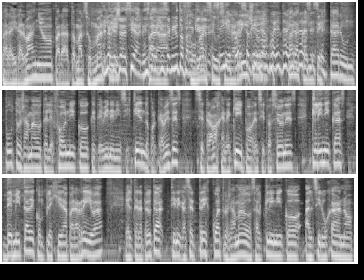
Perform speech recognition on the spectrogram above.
para ir al baño, para tomarse un mate. Es lo que yo decía, necesita 15 minutos para el que fumarse un es por eso que cigarrillo, duran 40 minutos para. Contestar un puto llamado telefónico que te vienen insistiendo, porque a veces se trabaja en equipo, en situaciones clínicas de mitad de complejidad para arriba. El terapeuta tiene que hacer 3, 4 llamados al clínico, al cirujano,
